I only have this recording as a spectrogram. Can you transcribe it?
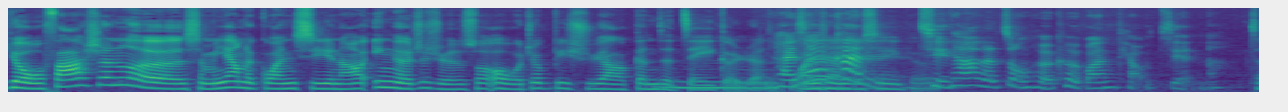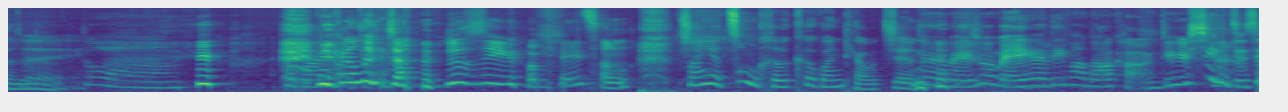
有发生了什么样的关系，然后因而就觉得说哦我就必须要跟着这一个人，完全不是一个其他的综合客观条件啊，真的对啊。你刚才讲的就是一个非常专业、综合客观条件。对，没错，每一个地方都要考量就是。性只是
